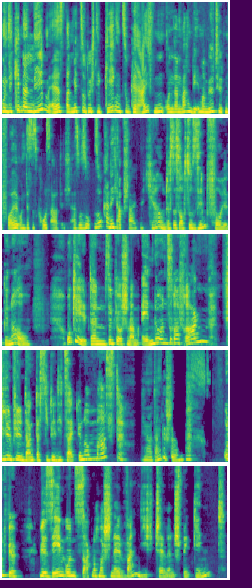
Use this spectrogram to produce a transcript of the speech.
und die Kinder lieben es, damit so durch die Gegend zu greifen und dann machen wir immer Mülltüten voll und das ist großartig. Also so, so kann ich abschalten. Ja, und das ist auch so sinnvoll, genau. Okay, dann sind wir auch schon am Ende unserer Fragen. Vielen, vielen Dank, dass du dir die Zeit genommen hast. Ja, danke schön. Und wir, wir sehen uns, sag nochmal schnell, wann die Challenge beginnt.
